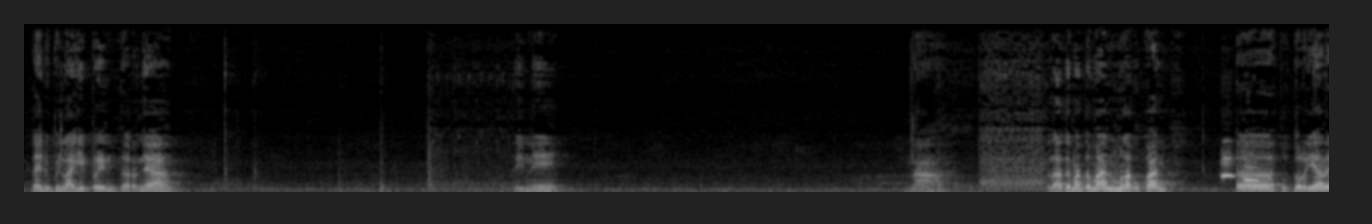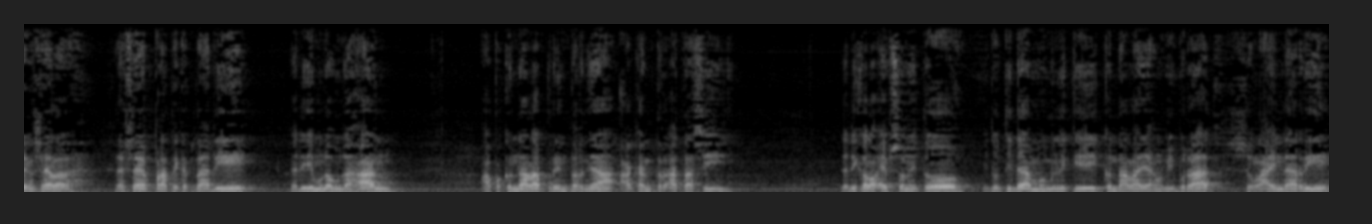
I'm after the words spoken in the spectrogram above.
kita hidupin lagi printernya. Seperti ini. Nah, setelah teman-teman melakukan uh, tutorial yang saya, saya saya praktekkan tadi, jadi mudah-mudahan apa kendala printernya akan teratasi. Jadi kalau Epson itu itu tidak memiliki kendala yang lebih berat selain dari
